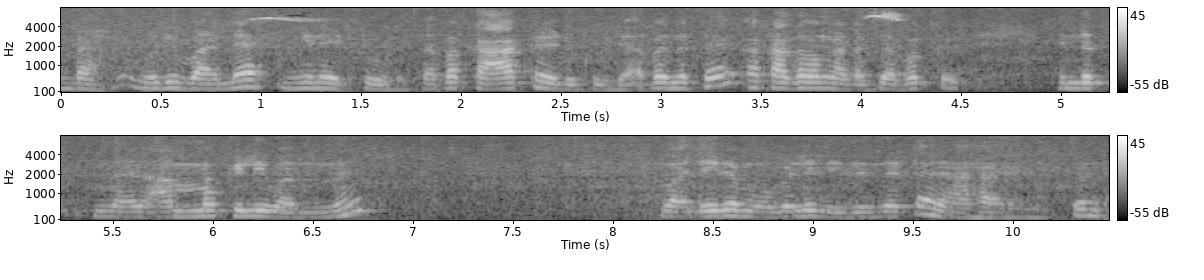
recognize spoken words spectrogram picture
എന്താ ഒരു വല ഇങ്ങനെ ഇട്ട് കൊടുത്തു. അപ്പോൾ കാക്ക എടുക്കില്ല അപ്പോൾ എന്നിട്ട് ആ കഥവം അടച്ചു അപ്പോൾ എന്റെ അമ്മക്കിളി വന്ന് വലയുടെ മുകളിൽ ഇരുന്നിട്ട് അതിന് ആഹാരം കൊടുത്തുണ്ട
